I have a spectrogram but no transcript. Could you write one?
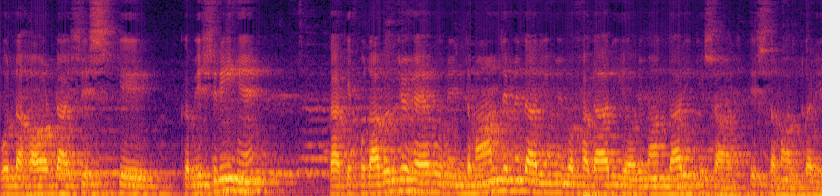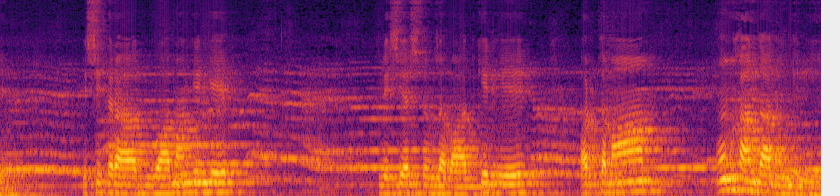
वो लाहौर डायसिस के कमिश्नरी हैं, ताकि खुदावन जो है वो उन्हें तमाम जिम्मेदारियों में वफादारी और ईमानदारी के साथ इस्तेमाल करे। इसी तरह दुआ मांगेंगे। कलिसियाबाद के लिए और तमाम उन ख़ानदानों के लिए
